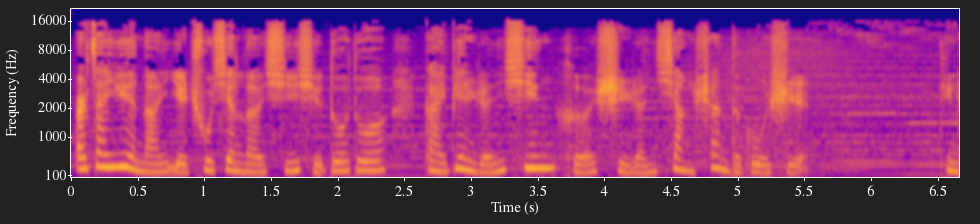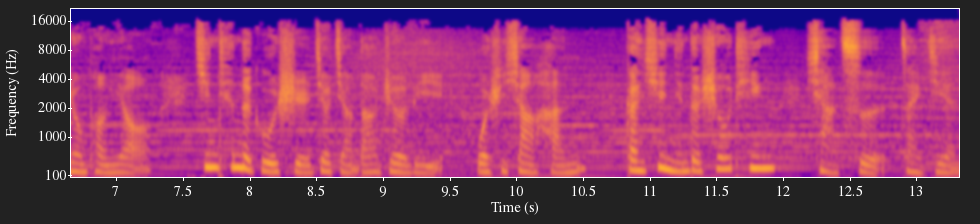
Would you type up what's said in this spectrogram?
而在越南也出现了许许多多改变人心和使人向善的故事。听众朋友，今天的故事就讲到这里，我是小涵，感谢您的收听，下次再见。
